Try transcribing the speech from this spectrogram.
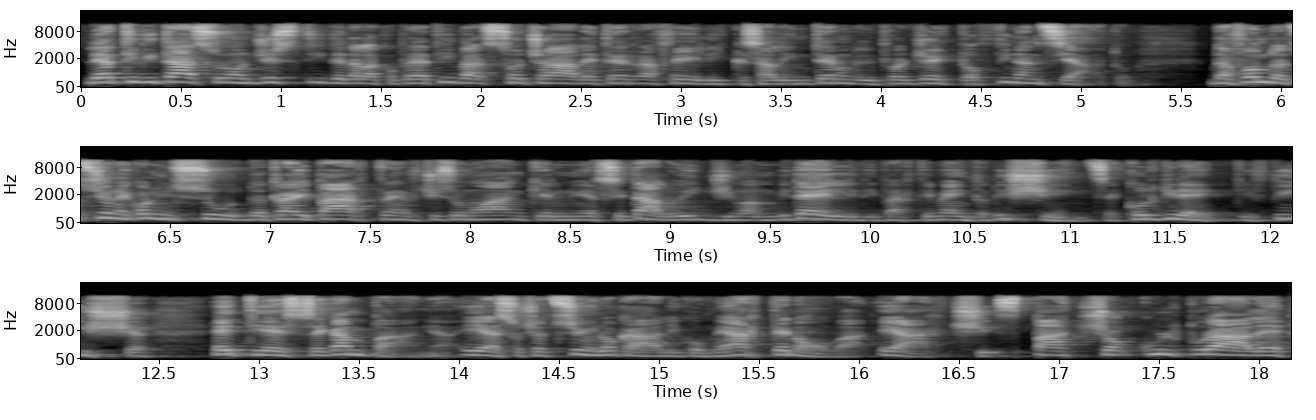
Le attività sono gestite dalla cooperativa sociale Terra Felix all'interno del progetto finanziato da Fondazione con il Sud, tra i partner ci sono anche l'Università Luigi Vanvitelli, Dipartimento di Scienze, Coldiretti, Fish, ETS Campania e associazioni locali come Arte Nova e Arci, Spaccio Culturale.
